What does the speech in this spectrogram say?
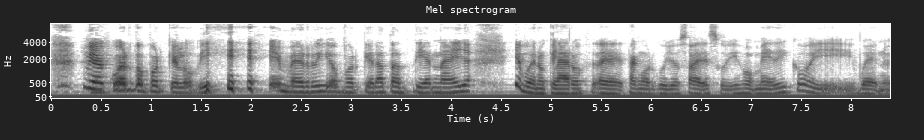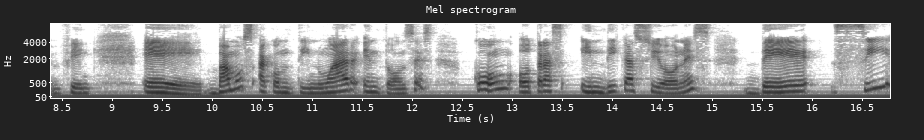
Me acuerdo porque lo vi y me río porque era tan tierna ella. Y bueno, claro, eh, tan orgullosa de su hijo médico y bueno, en fin. Eh, vamos a continuar entonces con otras indicaciones de si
